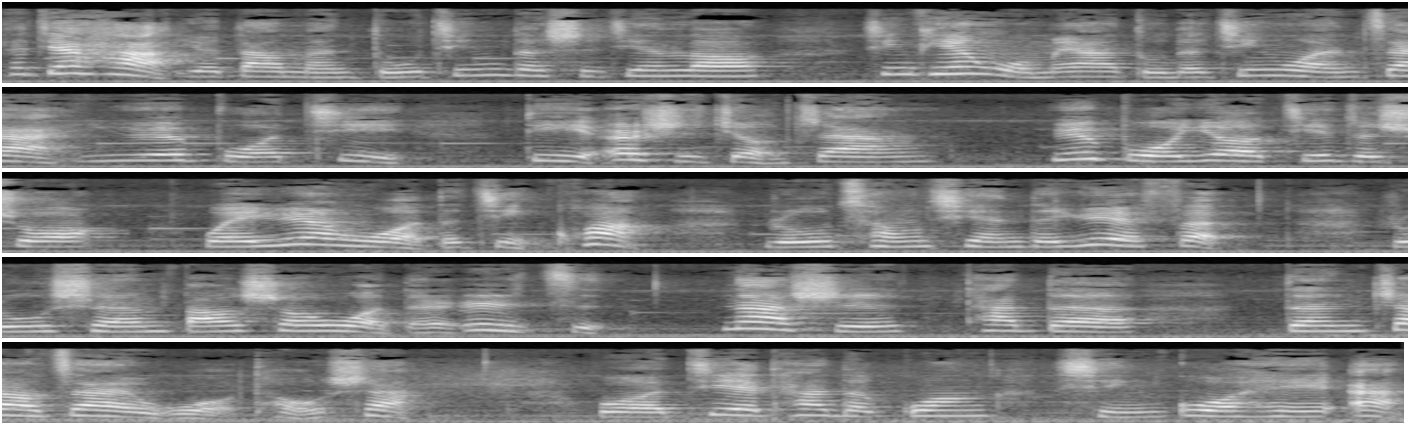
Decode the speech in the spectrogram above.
大家好，又到我们读经的时间喽。今天我们要读的经文在约伯记第二十九章。约伯又接着说：“惟愿我的景况如从前的月份，如神保守我的日子。”那时，他的灯照在我头上，我借他的光行过黑暗。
